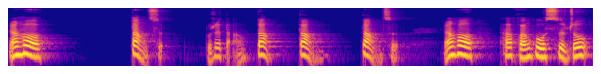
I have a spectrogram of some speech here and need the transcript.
然后，档次不是档档档档次。然后他环顾四周。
